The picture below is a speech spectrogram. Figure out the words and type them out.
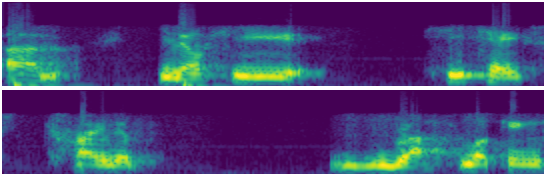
um, you know, he he takes kind of rough looking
